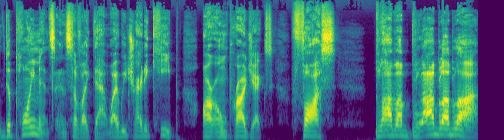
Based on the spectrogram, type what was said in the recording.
deployments and stuff like that. Why we try to keep our own projects, FOSS, blah blah blah blah blah.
